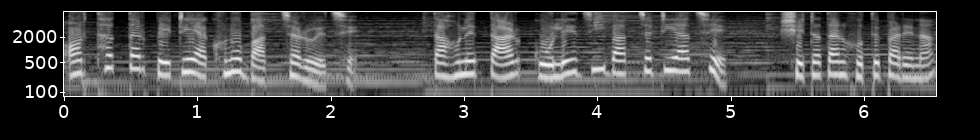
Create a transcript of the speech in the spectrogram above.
অর্থাৎ তার পেটে এখনও বাচ্চা রয়েছে। তাহলে তার কোলে যে বাচ্চাটি আছে, সেটা তার হতে পারে না।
